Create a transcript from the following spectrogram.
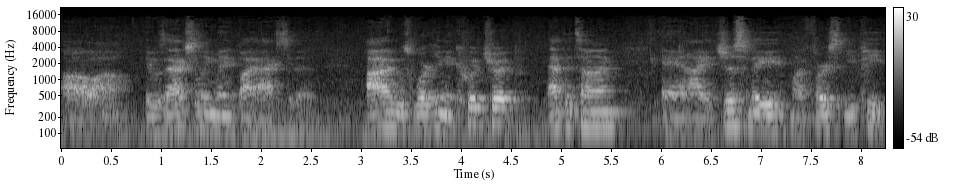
Oh wow! It was actually made by accident. I was working at QuikTrip at the time, and I had just made my first EP.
